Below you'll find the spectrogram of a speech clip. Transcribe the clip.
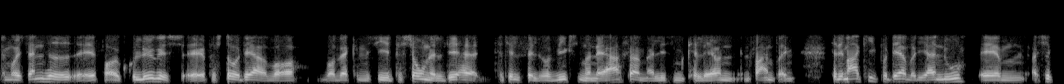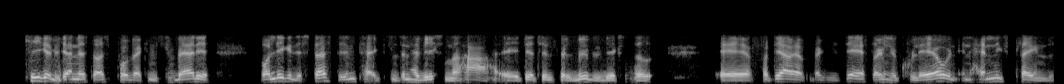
man må i sandhed øh, for at kunne lykkes øh, forstå der, hvor, hvor hvad kan man sige, person eller det her det tilfælde, hvor virksomheden er, før man ligesom kan lave en, en forandring. Så det er meget at kigge på der, hvor de er nu. Øhm, og så kigger vi dernæst også på, hvad kan man sige, hvad er det, hvor ligger det største impact, som den her virksomhed har, øh, i det her tilfælde møbelvirksomhed. Øh, for der, hvad kan man sige, derefter egentlig kunne lave en, en handlingsplan,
